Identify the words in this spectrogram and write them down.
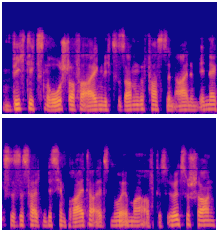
wichtigsten Rohstoffe eigentlich zusammengefasst in einem Index. Es ist halt ein bisschen breiter, als nur immer auf das Öl zu schauen.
